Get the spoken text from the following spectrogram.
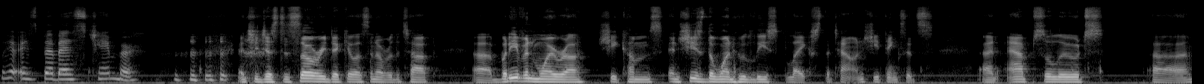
Where is Bebe's chamber? And she just is so ridiculous and over the top. Uh, but even Moira, she comes, and she's the one who least likes the town. She thinks it's an absolute uh,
